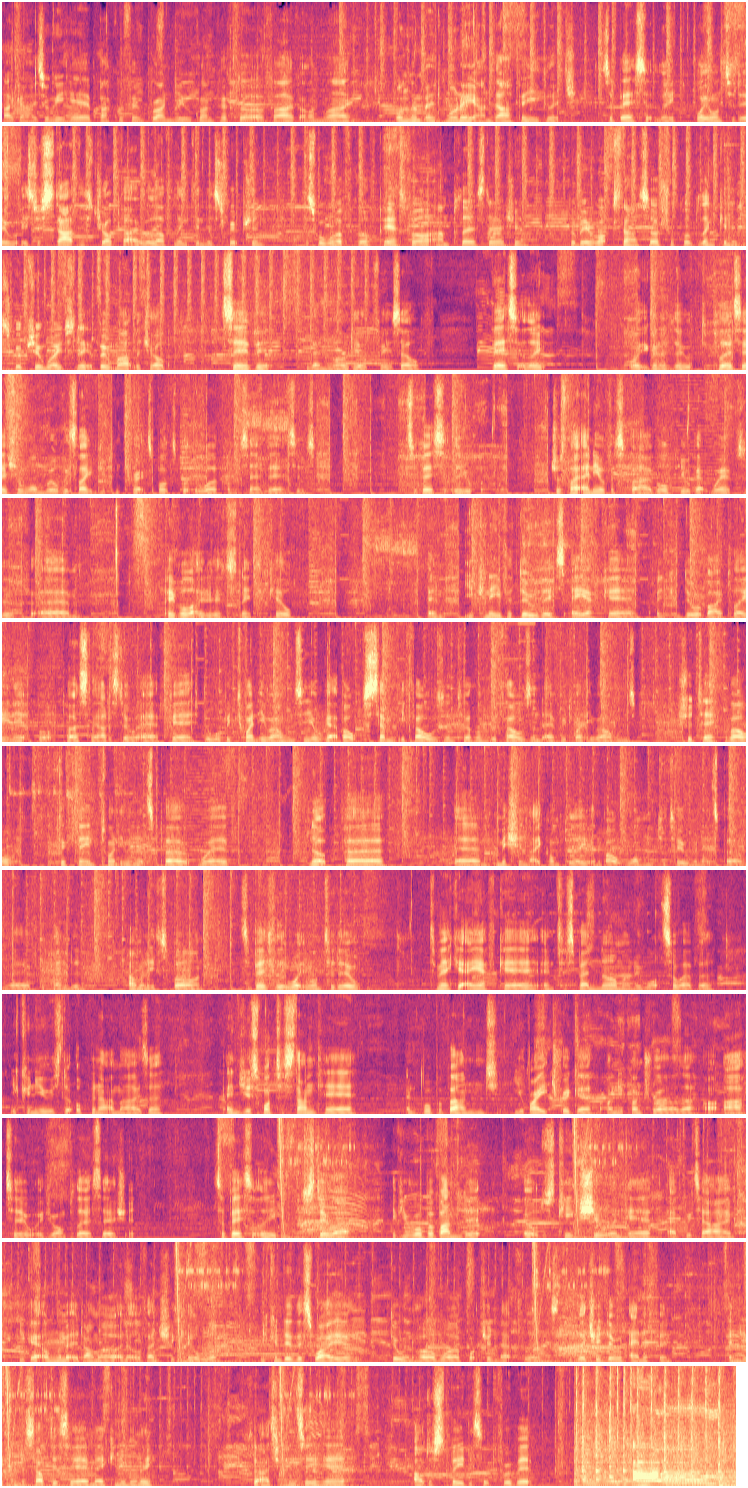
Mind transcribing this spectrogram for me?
Hi guys, Youngey here, back with a brand new Grand Theft Auto 5 online, unlimited money and RP glitch. So basically, what you want to do is just start this job that I will have linked in the description. This will work for both PS4 and PlayStation. There'll be a Rockstar Social Club link in the description where you just need to bookmark the job, save it, then load it up for yourself. Basically, what you're going to do, the PlayStation 1 will be slightly different to Xbox but they work on the same basis. So basically, just like any other survival, you'll get waves of um, people that you just need to kill. And you can either do this AFK or you can do it by playing it, but personally I just do it AFK. There will be 20 rounds and you'll get about 70,000 to 100,000 every 20 rounds. Should take about 15 20 minutes per wave. No, per um, mission that I complete and about 1 to 2 minutes per wave depending how many spawn. So basically what you want to do to make it AFK and to spend no money whatsoever, you can use the Up-n-Atomizer and you just want to stand here and rubber band your right trigger on your controller or R2 if you're on PlayStation. So basically, just do that. If you rubber band it, it'll just keep shooting here every time. You get unlimited ammo and it'll eventually kill them. You can do this while you're doing homework, watching Netflix, literally doing anything. And you can just have this here making you money. So as you can see here, I'll just speed this up for a bit. Oh.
